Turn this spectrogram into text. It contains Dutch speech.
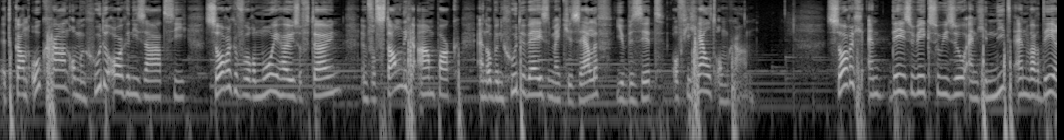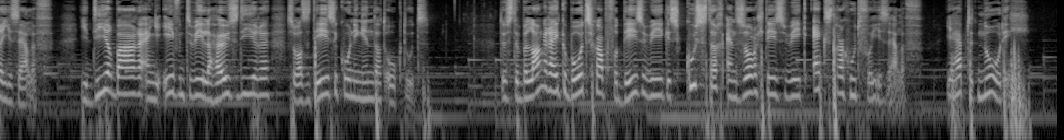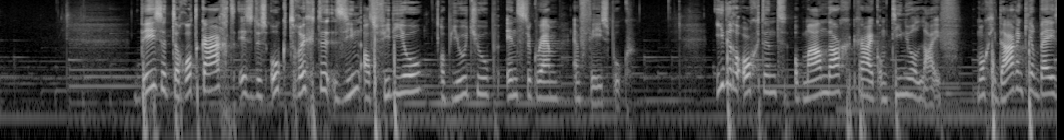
Het kan ook gaan om een goede organisatie, zorgen voor een mooi huis of tuin, een verstandige aanpak en op een goede wijze met jezelf, je bezit of je geld omgaan. Zorg en deze week sowieso en geniet en waardeer jezelf. Je dierbaren en je eventuele huisdieren, zoals deze koningin dat ook doet. Dus de belangrijke boodschap voor deze week is: koester en zorg deze week extra goed voor jezelf. Je hebt het nodig. Deze tarotkaart is dus ook terug te zien als video op YouTube, Instagram en Facebook. Iedere ochtend op maandag ga ik om 10 uur live. Mocht je daar een keer bij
